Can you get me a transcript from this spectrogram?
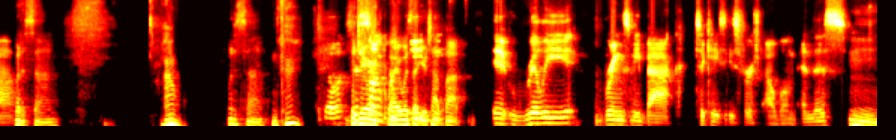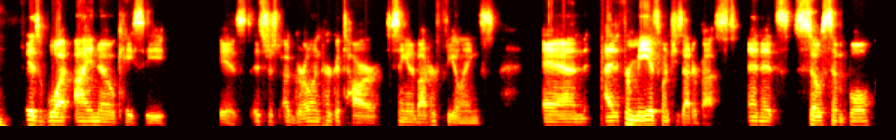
Wow. What a song. Wow. What a song. Okay. So, So, Derek, why was that your top thought? It really brings me back to Kacey's first album, and this Mm. is what I know Kacey is. It's just a girl and her guitar singing about her feelings. And I, for me, it's when she's at her best. And it's so simple.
